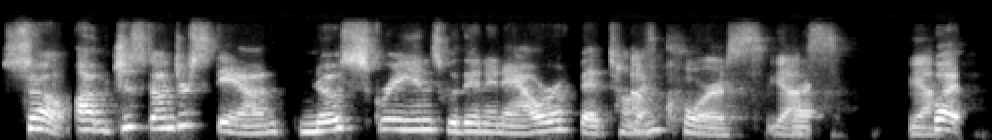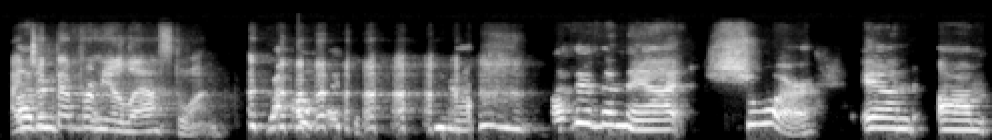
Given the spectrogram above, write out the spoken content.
so um, just understand no screens within an hour of bedtime. Of course, yes. Right. Yeah. But I took that from your last one. other than that, sure. And um,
